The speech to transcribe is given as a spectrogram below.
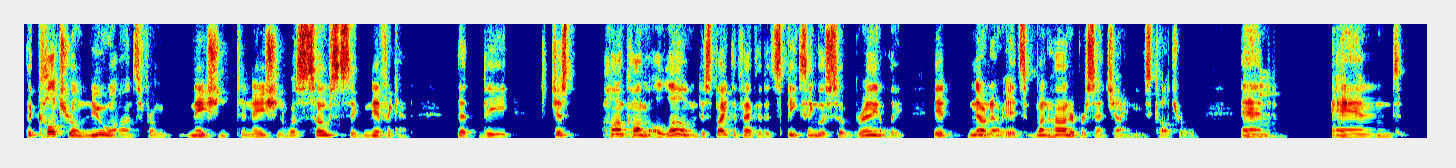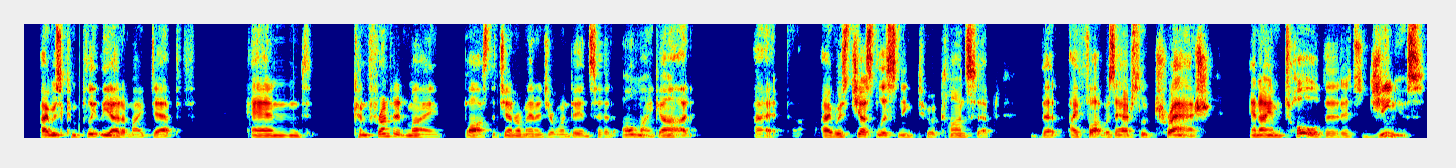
the cultural nuance from nation to nation was so significant that the just Hong Kong alone, despite the fact that it speaks English so brilliantly, it no no it's 100% Chinese culturally, and mm-hmm and I was completely out of my depth and confronted my boss, the general manager, one day and said, Oh my God, I, I was just listening to a concept that I thought was absolute trash. and I am told that it's genius.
